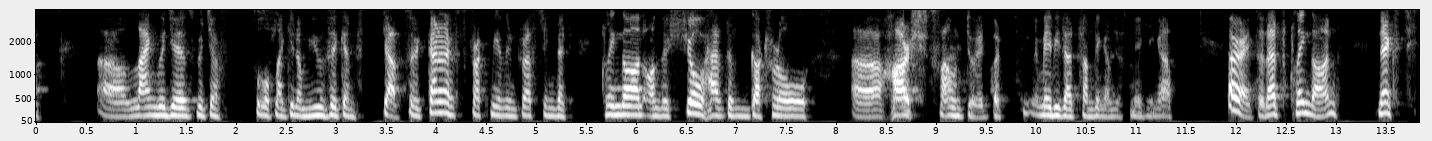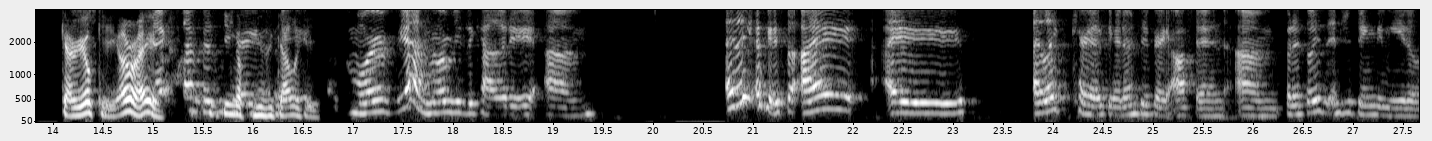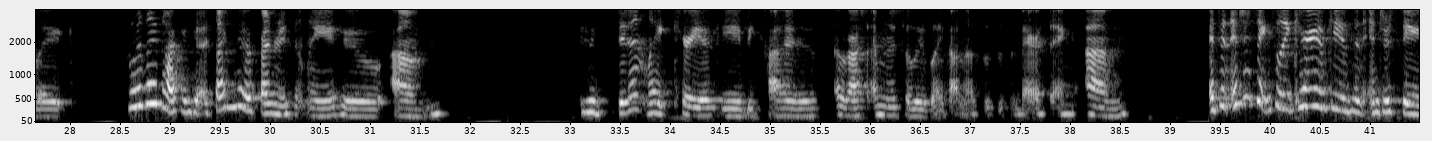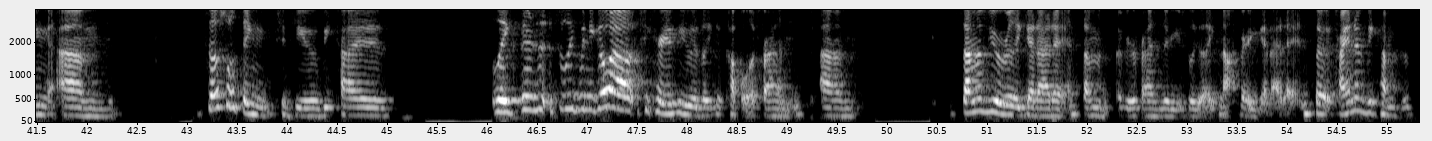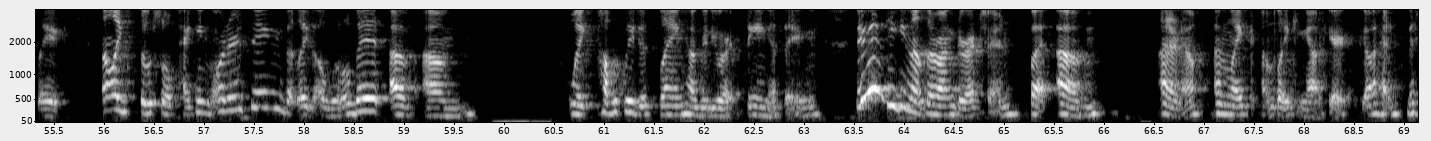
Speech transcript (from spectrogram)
uh, languages which are full of like you know music and stuff. So it kind of struck me as interesting that Klingon on the show has this guttural, uh, harsh sound to it. But maybe that's something I'm just making up. All right, so that's Klingon. Next, karaoke. All right. Next up is Speaking of musicality. More, yeah, more musicality. Um, I like. Okay, so I I I like karaoke. I don't do it very often, um, but it's always interesting to me to like. Who was I talking to? I was talking to a friend recently who um, who didn't like karaoke because oh gosh, I'm gonna totally blank on this. This is embarrassing. Um, it's an interesting. So like karaoke is an interesting um, social thing to do because like there's so like when you go out to karaoke with like a couple of friends um some of you are really good at it and some of your friends are usually like not very good at it and so it kind of becomes this like not like social pecking order thing but like a little bit of um like publicly displaying how good you are at singing a thing. Maybe i'm taking that the wrong direction but um i don't know. I'm like i'm blanking out here. Go ahead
